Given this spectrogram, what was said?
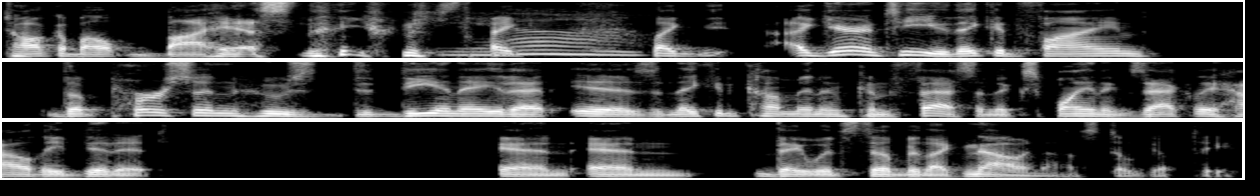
talk about bias. that You're just Yeah. like like I guarantee you they could find the person whose d- DNA that is, and they could come in and confess and explain exactly how they did it, and and they would still be like, no, no, it's still guilty.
